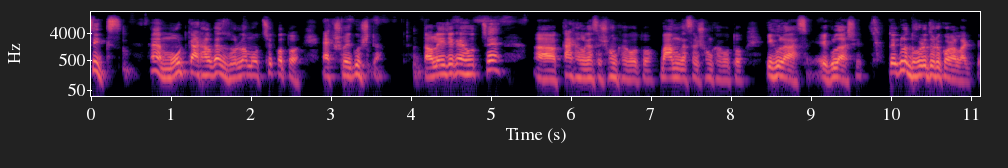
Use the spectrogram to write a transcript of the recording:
সিক্স হ্যাঁ মোট কাঁঠাল গাছ ধরলাম হচ্ছে কত? একশো একুশটা। তাহলে এই জায়গায় হচ্ছে কাঁঠাল গাছের সংখ্যা কত বা আম গাছের সংখ্যা কত, এগুলো আছে, এগুলো আসে। তো এগুলো ধরে ধরে করা লাগবে।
